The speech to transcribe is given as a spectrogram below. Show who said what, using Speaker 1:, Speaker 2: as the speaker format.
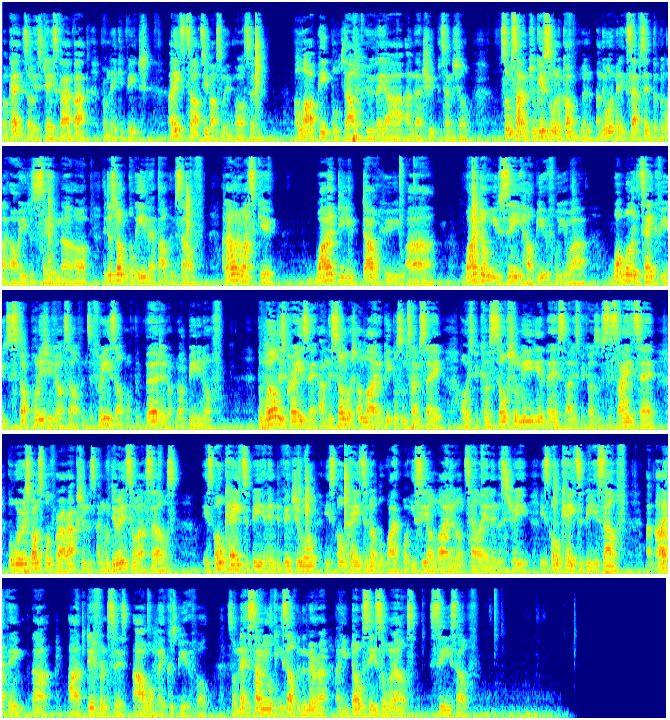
Speaker 1: Okay, so it's Jsky back from Naked Beach. I need to talk to you about something important. A lot of people doubt who they are and their true potential. Sometimes you'll give someone a compliment and they won't even accept it. They'll be like, oh, you're just saying that, or they just don't believe it about themselves. And I want to ask you, why do you doubt who you are? Why don't you see how beautiful you are? What will it take for you to stop punishing yourself and to free yourself of the burden of not being enough? The world is crazy and there's so much online and people sometimes say, oh, it's because social media this and it's because of society. But we're responsible for our actions and we're doing it to ourselves. It's okay to be an individual. It's okay to not look like what you see online and on telly and in the street. It's okay to be yourself. And I think that our differences are what make us beautiful. So next time you look at yourself in the mirror and you don't see someone else, see yourself.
